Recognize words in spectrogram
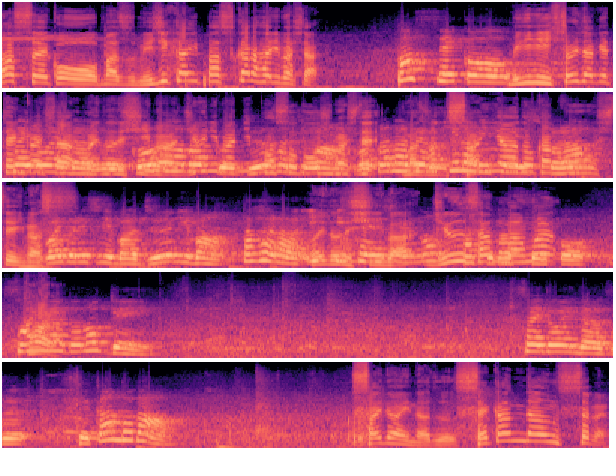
パス成功。まず短いパスから入りました。パス成功。右に1人だけ展開したワイドレシーバー。12番にパスを通しましてまず3ヤード確保しています。ワイドレシーバー12番。田原一輝選手のパスが成功。3ヤードのゲイン。サイドワインダーズセカンドダウン。サイドワインダーズセカンドダウン7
